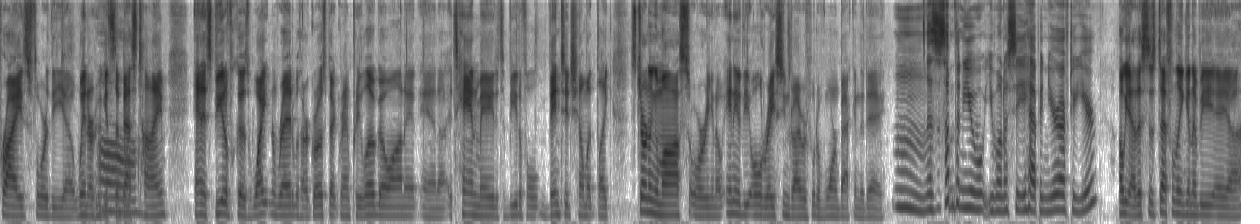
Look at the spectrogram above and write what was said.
prize for the uh, winner who gets the best time. And it's beautiful because white and red with our Groesbeck Grand Prix logo on it, and uh, it's handmade. It's a beautiful vintage helmet like Stirling Moss or you know any of the old racing drivers would have worn back in the day. Mm, is this something you you want to see happen year after year? Oh yeah, this is definitely going to be a uh,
